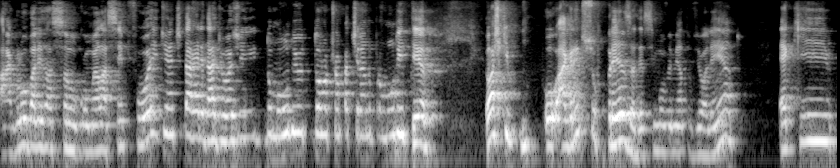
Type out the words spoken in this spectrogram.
a globalização como ela sempre foi diante da realidade hoje do mundo e o Donald Trump atirando para o mundo inteiro. Eu acho que a grande surpresa desse movimento violento é que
